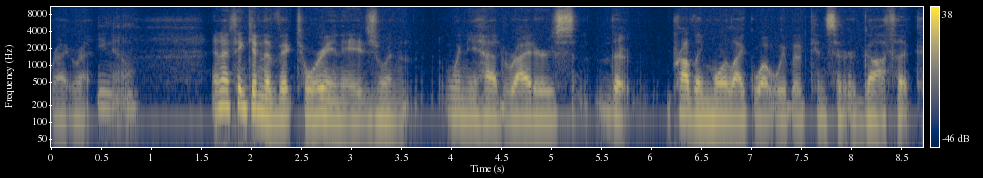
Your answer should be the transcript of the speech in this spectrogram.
right, right. you know. And I think in the Victorian age, when when you had writers that probably more like what we would consider Gothic,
